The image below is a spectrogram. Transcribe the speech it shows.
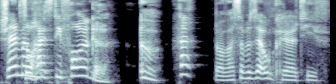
Scheinbar. So heißt die Folge. Da war es aber sehr unkreativ.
